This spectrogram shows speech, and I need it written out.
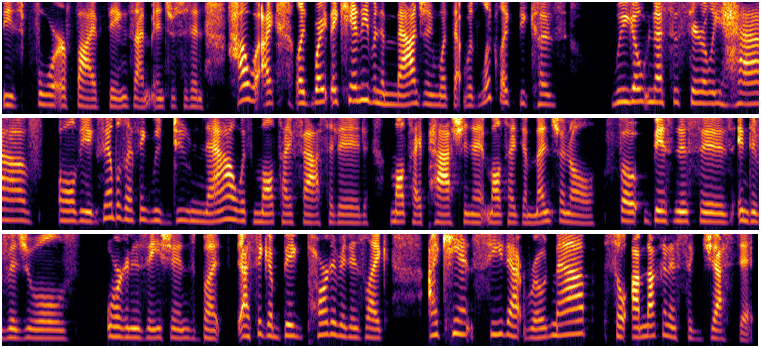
these four or five things I'm interested in? How I like, right? They can't even imagine what that would look like because we don't necessarily have all the examples. I think we do now with multifaceted, multi-passionate, multi-dimensional fo- businesses, individuals, organizations. But I think a big part of it is like, I can't see that roadmap. So I'm not going to suggest it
